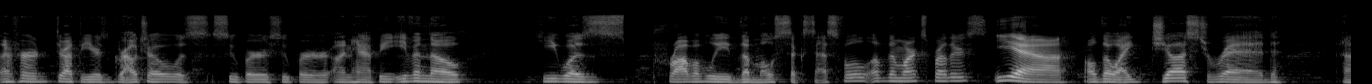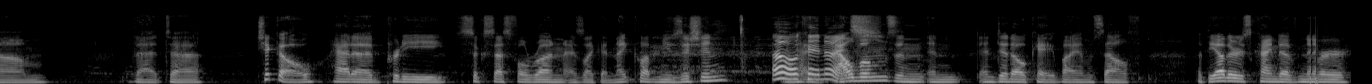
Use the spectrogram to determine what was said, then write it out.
I've heard throughout the years Groucho was super super unhappy even though he was probably the most successful of the Marx brothers. yeah, Although I just read um, that uh, Chico had a pretty successful run as like a nightclub musician. Oh, okay, nice. Albums and, and, and did okay by himself. but the others kind of never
